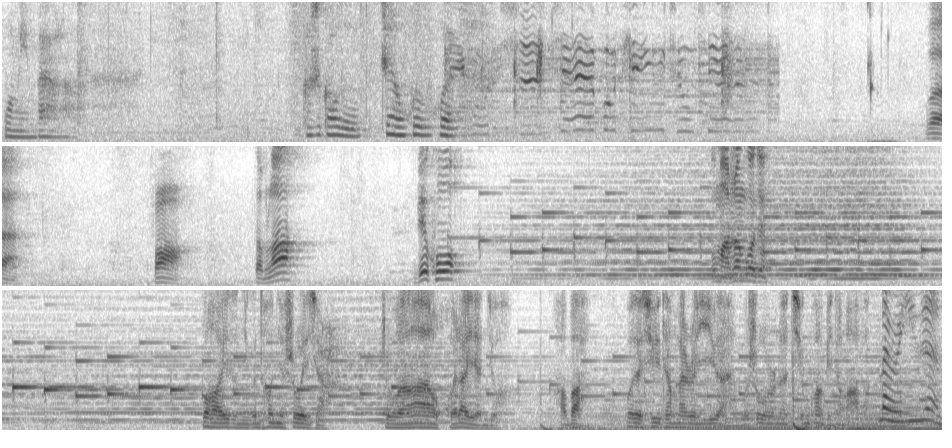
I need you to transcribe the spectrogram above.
我明白了。可是高总，这样会不会？喂，芳，怎么了？你别哭，我马上过去。不好意思，你跟托尼说一下，这文案我回来研究，好吧？我得去一趟迈瑞医院，我叔叔那情况比较麻烦。迈瑞医院？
